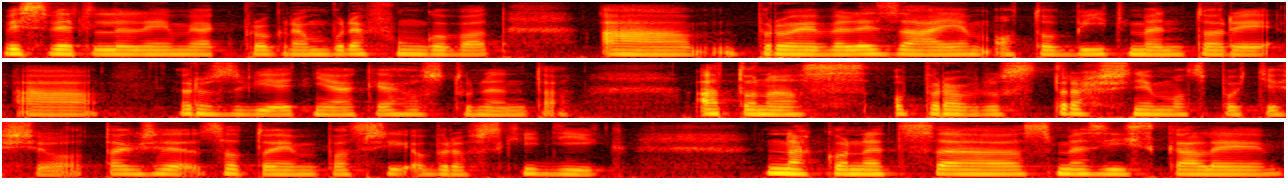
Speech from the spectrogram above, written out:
vysvětlili jim, jak program bude fungovat a projevili zájem o to být mentory a rozvíjet nějakého studenta. A to nás opravdu strašně moc potěšilo, takže za to jim patří obrovský dík. Nakonec eh, jsme získali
